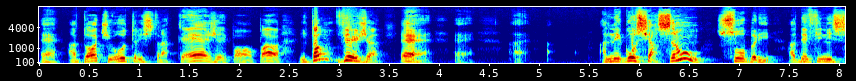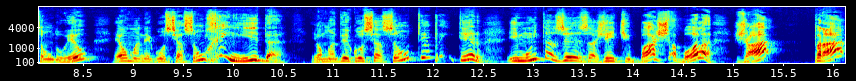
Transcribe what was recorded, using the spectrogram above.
É, adote outra estratégia e pau a pau. Então, veja, é, é a, a, negociação sobre a definição do eu é uma negociação renhida, é uma negociação o tempo inteiro. E muitas vezes a gente baixa a bola já para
